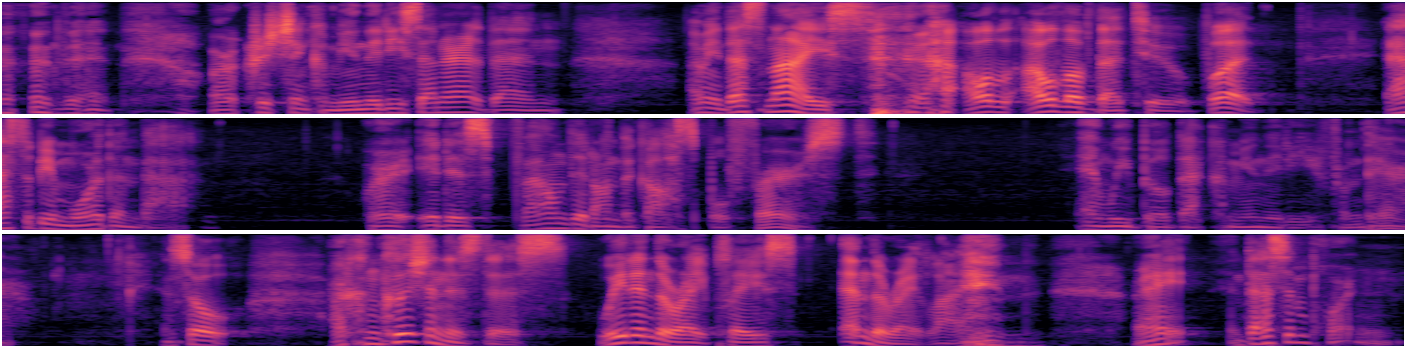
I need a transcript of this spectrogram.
then, or a Christian community center, then I mean that's nice. I would, love that too. But it has to be more than that, where it is founded on the gospel first, and we build that community from there. And so our conclusion is this wait in the right place and the right line, right? And that's important.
